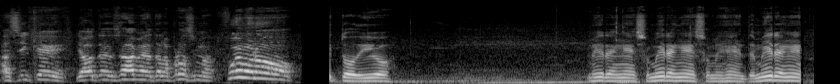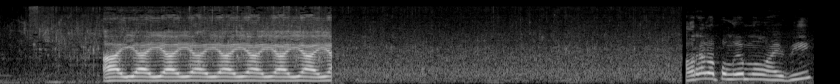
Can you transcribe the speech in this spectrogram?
Así que ya ustedes saben, hasta la próxima. ¡Fuímonos! Dios. Miren eso, miren eso, mi gente, miren eso. Ay, ay, ay, ay, ay, ay, ay, ay, ay. Ahora lo pondremos a hervir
